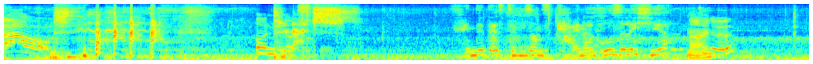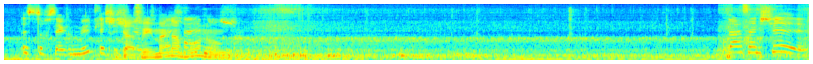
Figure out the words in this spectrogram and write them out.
Au! Unlustig. Platsch. Findet es denn sonst keiner gruselig hier? Nein. Nö. Ist doch sehr gemütlich. Sieht Ich fühl wie in meiner Wohnung. Da ist ein Schild.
